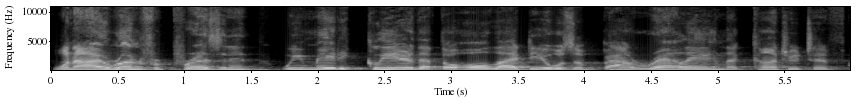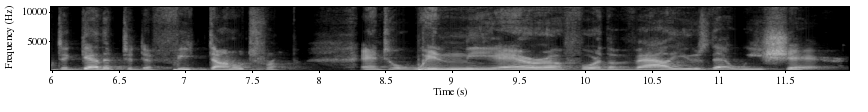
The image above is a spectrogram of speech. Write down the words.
When I run for president, we made it clear that the whole idea was about rallying the country to, together to defeat Donald Trump and to win the era for the values that we share,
